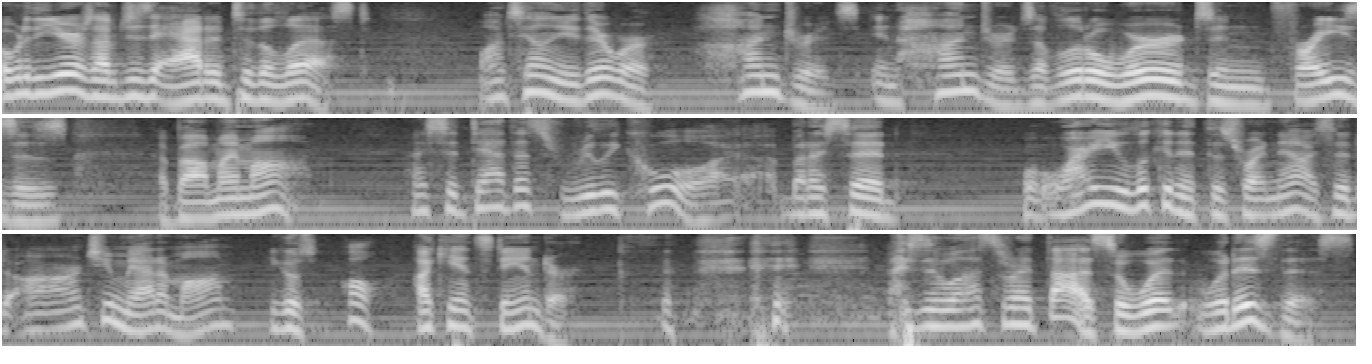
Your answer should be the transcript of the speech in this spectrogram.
over the years, I've just added to the list. Well, I'm telling you, there were hundreds and hundreds of little words and phrases about my mom. I said, Dad, that's really cool. I, but I said, well, why are you looking at this right now? I said, aren't you mad at mom? He goes, oh, I can't stand her. I said, well, that's what I thought. So what, what is this?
